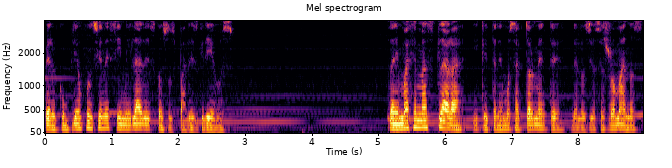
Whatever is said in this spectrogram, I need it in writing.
pero cumplían funciones similares con sus pares griegos. La imagen más clara y que tenemos actualmente de los dioses romanos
